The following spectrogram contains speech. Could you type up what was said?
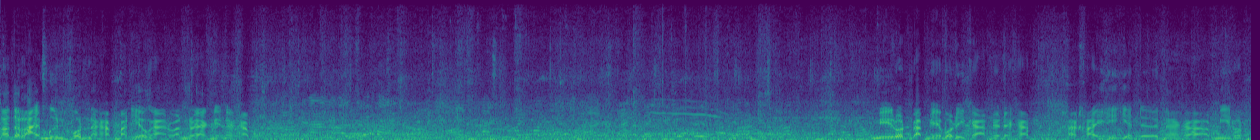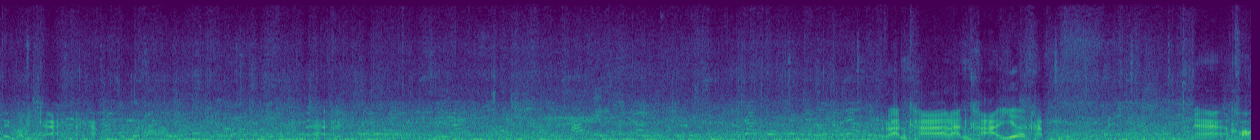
น่าจะหลายหมื่นคนนะครับ มาเที่ยวงานวันแรกนี่นะครับ มีรถแบบนี้บริการด้วยนะครับ ถ้าใครที่เกียจเดินนะก็มีรถไปบริการนะครับนะฮะร้านค้าร้านขายเยอะครับนะฮะของ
